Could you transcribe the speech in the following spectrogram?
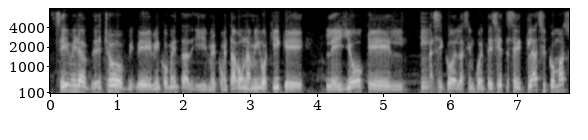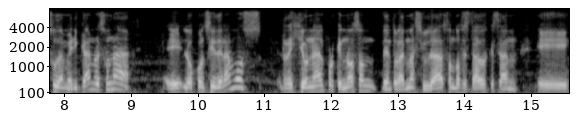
Sí, mira, de hecho, bien comenta y me comentaba un amigo aquí que leyó que el clásico de la 57 es el clásico más sudamericano, es una, eh, lo consideramos regional porque no son dentro de la misma ciudad, son dos estados que están eh,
